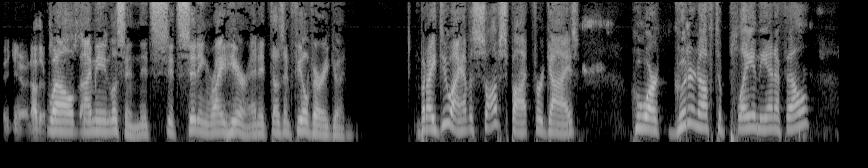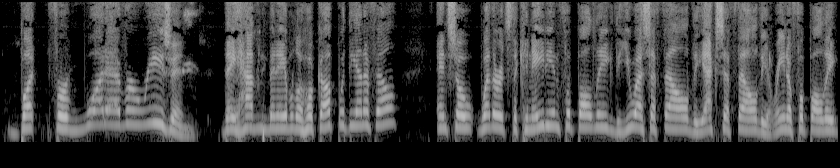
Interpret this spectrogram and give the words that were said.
you know, in other. Places. Well. I mean, listen, it's it's sitting right here, and it doesn't feel very good. But I do. I have a soft spot for guys who are good enough to play in the NFL, but for whatever reason, they haven't been able to hook up with the NFL. And so, whether it's the Canadian Football League, the USFL, the XFL, the Arena Football League,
